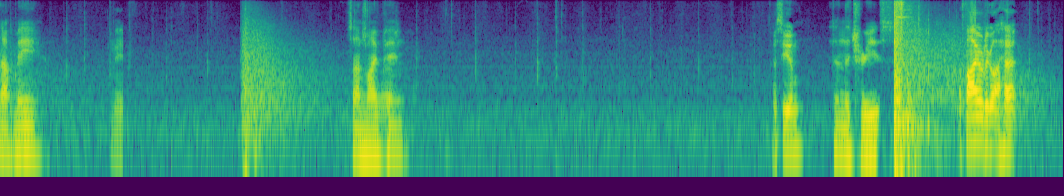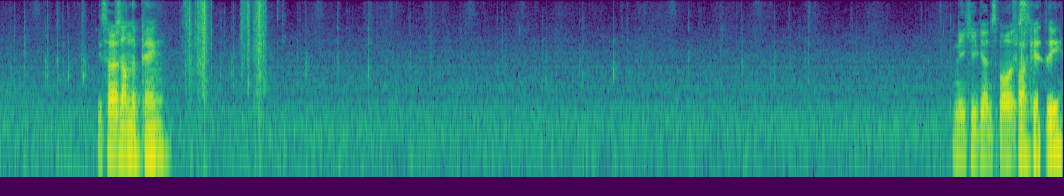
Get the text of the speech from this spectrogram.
Not me. Me. It's on my ping. I see him. In the trees. I fired. I got a hit. He's hit. He's on the ping. You need to keep getting spots. Fuck is he?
